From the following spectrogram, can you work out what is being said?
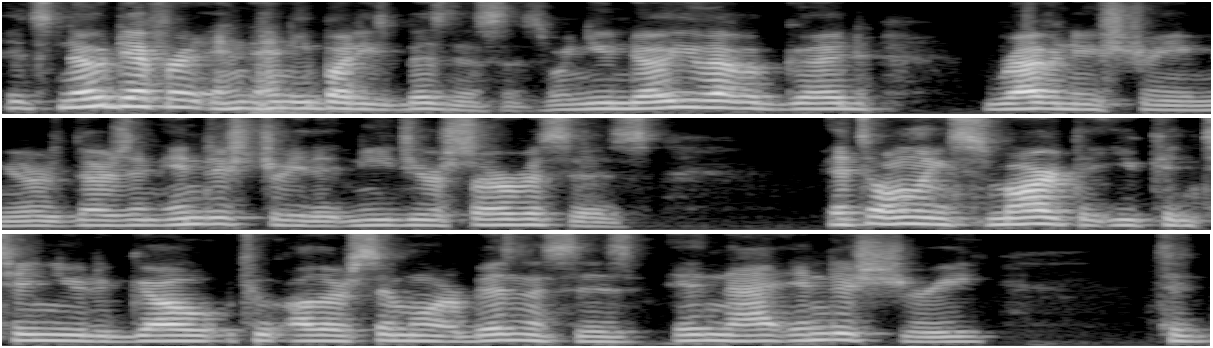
It's no different in anybody's businesses. When you know you have a good revenue stream, there's an industry that needs your services. It's only smart that you continue to go to other similar businesses in that industry to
